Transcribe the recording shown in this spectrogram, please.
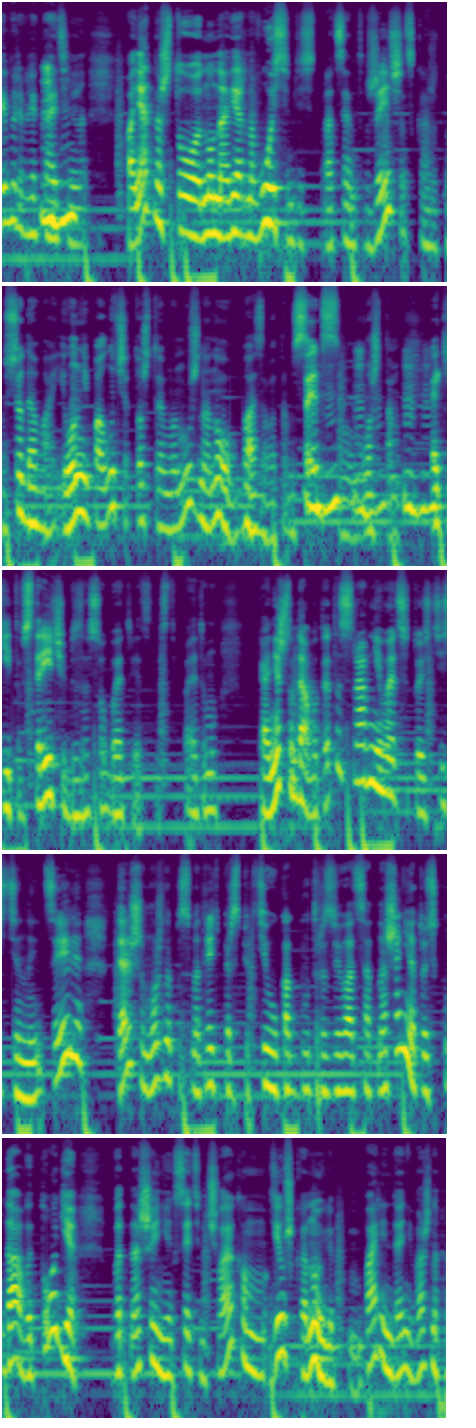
ты привлекательна. Mm-hmm. Понятно, что, ну, наверное, 80% женщин скажут, ну, все, давай. И он не получит то, что ему нужно, ну, базово там секс, mm-hmm. может, там mm-hmm. какие-то встречи без особой ответственности. Поэтому Конечно, да, вот это сравнивается, то есть истинные цели. Дальше можно посмотреть перспективу, как будут развиваться отношения, то есть куда в итоге в отношениях с этим человеком девушка, ну или парень, да, неважно,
